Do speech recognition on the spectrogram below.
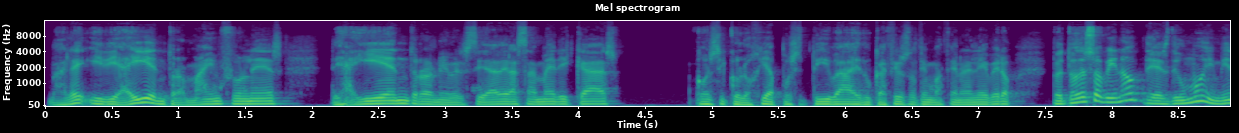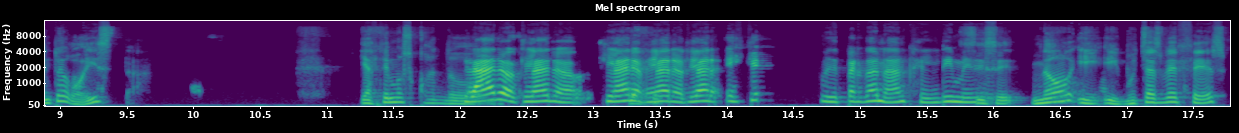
¿vale? Y de ahí entro a mindfulness, de ahí entro a la Universidad de las Américas, con psicología positiva, educación socioemocional y pero, pero todo eso vino desde un movimiento egoísta. ¿Qué hacemos cuando... Claro, claro, claro, claro, claro. Es que, perdona Ángel, dime. Sí, sí. No, y, y muchas veces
